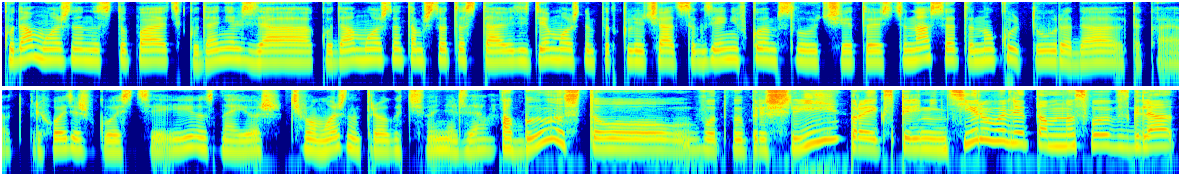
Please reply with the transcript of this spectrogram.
Куда можно наступать, куда нельзя, куда можно там что-то ставить, где можно подключаться, где ни в коем случае. То есть у нас это, ну, культура, да, такая вот. Приходишь в гости и узнаешь, чего можно трогать, чего нельзя. А было, что вот вы пришли, проэкспериментировали там на свой взгляд,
